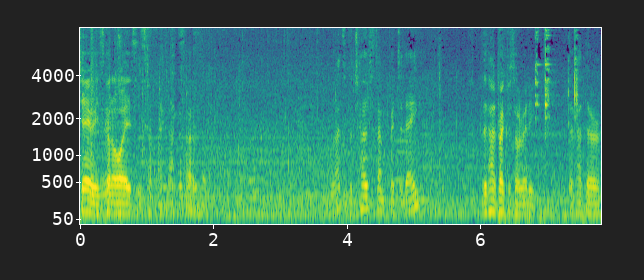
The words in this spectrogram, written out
dairy's got oils and stuff like that, so. Well, that's the toast stamp for today. They've had breakfast already. They've had their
